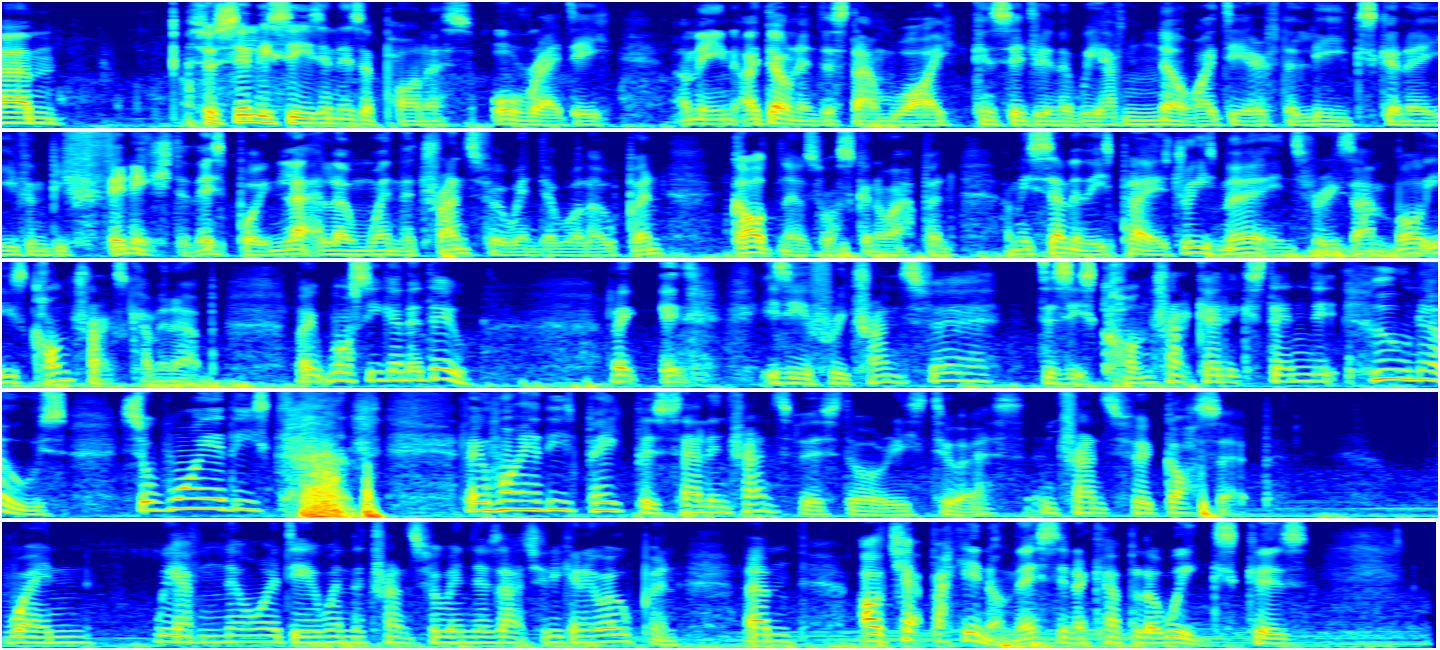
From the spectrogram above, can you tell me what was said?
Um, so silly season is upon us already. I mean, I don't understand why, considering that we have no idea if the league's going to even be finished at this point, let alone when the transfer window will open. God knows what's going to happen. I mean, some of these players, Dries Mertens, for example, his contract's coming up. Like, what's he going to do? Like, is he a free transfer? Does his contract get extended? Who knows? So why are these like why are these papers selling transfer stories to us and transfer gossip when we have no idea when the transfer window is actually going to open? Um, I'll check back in on this in a couple of weeks because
